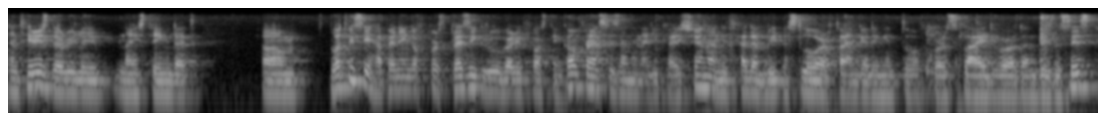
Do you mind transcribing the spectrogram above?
and here is the really nice thing that um, what we see happening, of course, Prezi grew very fast in conferences and in education, and it had a bit a slower time getting into, of course, slide world and businesses.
